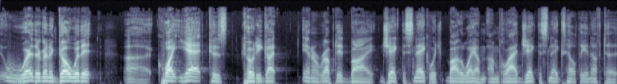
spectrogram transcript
where they're going to go with it uh, quite yet because Cody got interrupted by Jake the Snake, which, by the way, I'm, I'm glad Jake the Snake's healthy enough to,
